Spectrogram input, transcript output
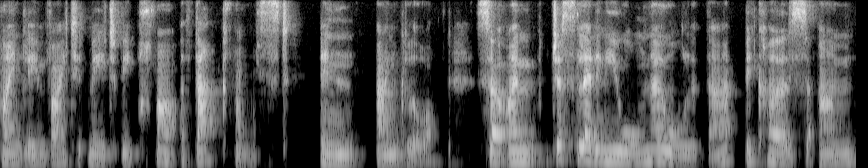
kindly invited me to be part of that cast in Bangalore. So I'm just letting you all know all of that because um,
